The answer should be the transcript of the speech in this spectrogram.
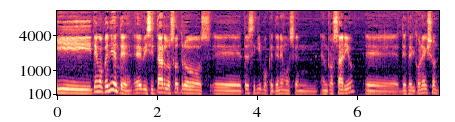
Y tengo pendiente eh, visitar los otros eh, tres equipos que tenemos en, Rosario, eh, desde el Connection.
